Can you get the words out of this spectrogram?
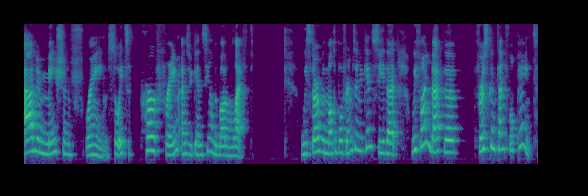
animation frame. So it's per frame, as you can see on the bottom left. We start with multiple frames, and you can see that we find back the first contentful paint.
